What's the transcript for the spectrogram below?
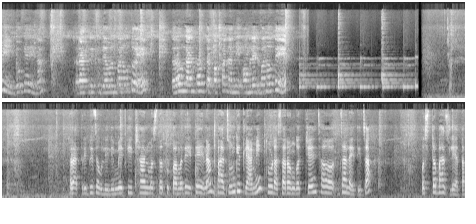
आम्ही दोघे आहे ना? रात्रीचं जेवण बनवतोय. राहुल आणि राहुलच्या पप्पांना मी ऑमलेट बनवते. रात्री भिजवलेली मेथी छान मस्त तुपामध्ये इथे आहे ना भाजून घेतली आम्ही. थोडासा रंग चेंज झालाय तिचा. मस्त भाजली आता.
